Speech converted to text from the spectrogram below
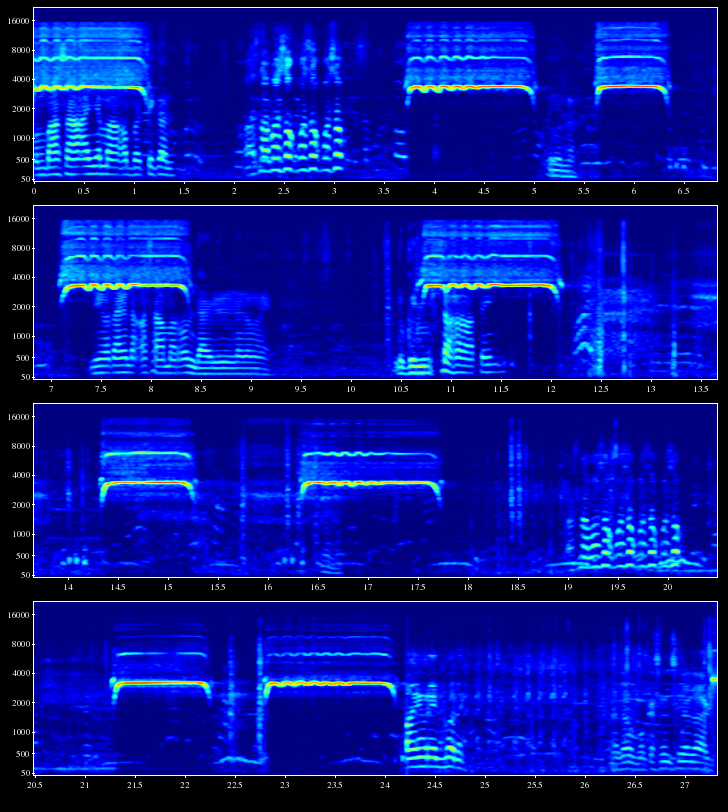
Pambasaan yan mga kabatikan. Basta pasok, pasok, pasok. Ayun oh. Hindi nga tayo nakasama ron dahil ano eh. Lugon niya sa atin. Basta pasok, pasok, pasok, pasok. Ako yung red bar eh. Ito, magkasunod sila lagi.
